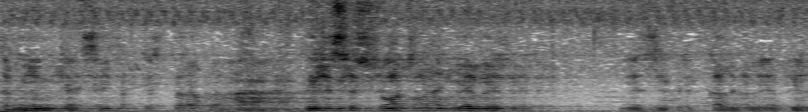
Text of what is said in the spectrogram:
ज़मीन कैसी, किस तरफ़ बनाया है, दिल से सोचना, ये भी ये ज़िक्र कल भी है, दिल।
